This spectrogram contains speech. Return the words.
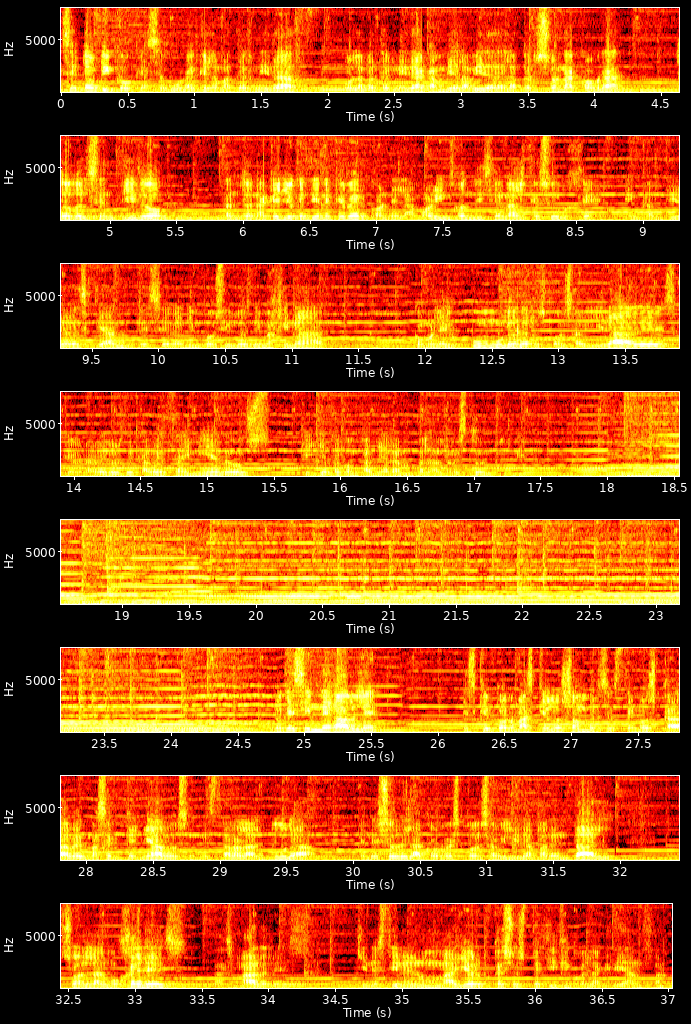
Ese tópico que asegura que la maternidad o la paternidad cambia la vida de la persona cobra todo el sentido tanto en aquello que tiene que ver con el amor incondicional que surge en cantidades que antes eran imposibles de imaginar, como en el cúmulo de responsabilidades, quebraderos de cabeza y miedos que ya te acompañarán para el resto de tu vida. Que es innegable es que por más que los hombres estemos cada vez más empeñados en estar a la altura en eso de la corresponsabilidad parental, son las mujeres, las madres, quienes tienen un mayor peso específico en la crianza.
